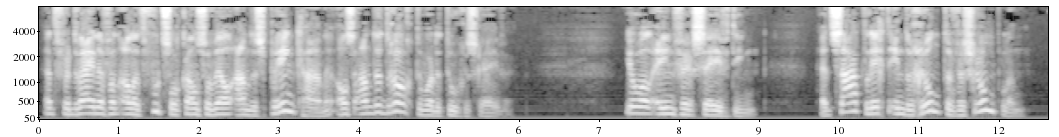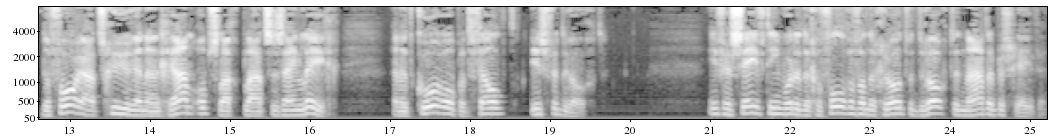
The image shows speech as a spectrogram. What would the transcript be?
Het verdwijnen van al het voedsel kan zowel aan de sprinkhanen als aan de droogte worden toegeschreven. Joel 1 vers 17 Het zaad ligt in de grond te verschrompelen. De voorraadschuren en graanopslagplaatsen zijn leeg en het koren op het veld is verdroogd. In vers 17 worden de gevolgen van de grote droogte nader beschreven.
